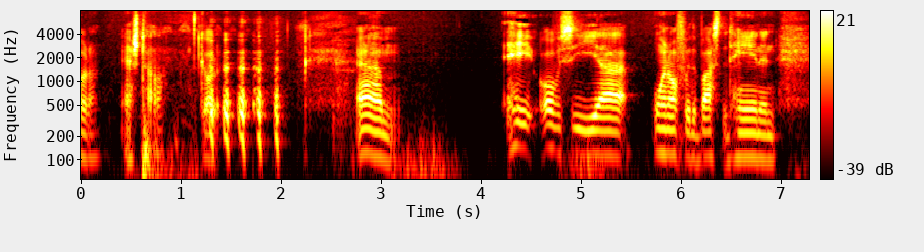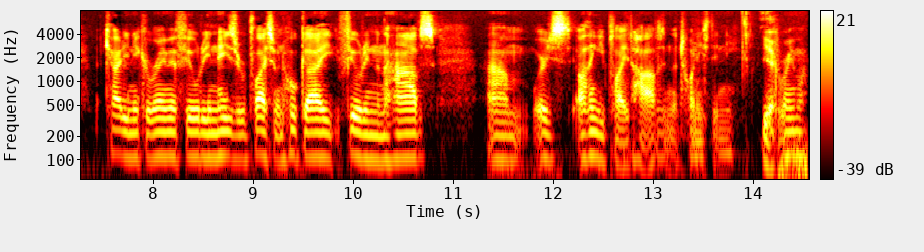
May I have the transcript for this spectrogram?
Well done, Ash Taylor. Got it. um, he obviously uh, went off with a busted hand, and Kodi Nikorima filled in. He's a replacement hooker. He filled in in the halves. Um, whereas I think he played halves in the twenties, didn't he? Yeah. Nikorima.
